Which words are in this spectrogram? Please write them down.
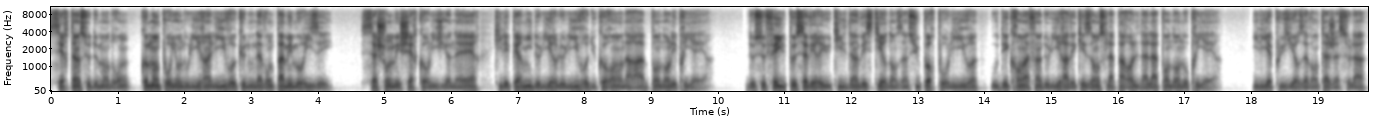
Certains se demanderont, comment pourrions-nous lire un livre que nous n'avons pas mémorisé? Sachons, mes chers corligionnaires, qu'il est permis de lire le livre du Coran en arabe pendant les prières. De ce fait, il peut s'avérer utile d'investir dans un support pour livre ou d'écran afin de lire avec aisance la parole d'Allah pendant nos prières. Il y a plusieurs avantages à cela,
